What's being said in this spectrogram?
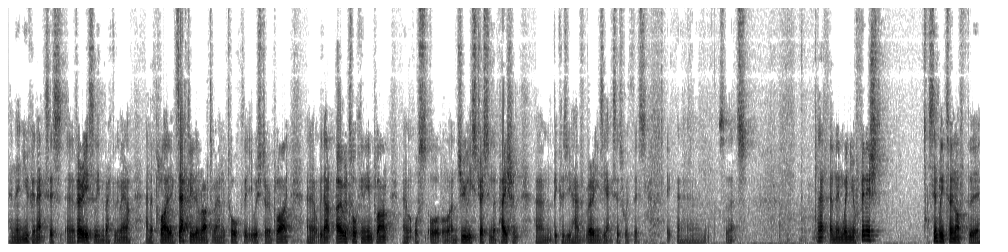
and then you can access uh, very easily the back of the mouth and apply exactly the right amount of torque that you wish to apply uh, without over torquing the implant um, or, or, or, unduly stressing the patient um, because you have very easy access with this. Um, so that's that and then when you're finished simply turn off the,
